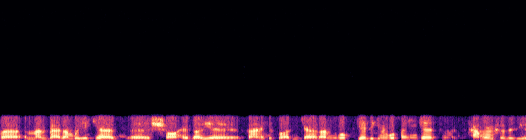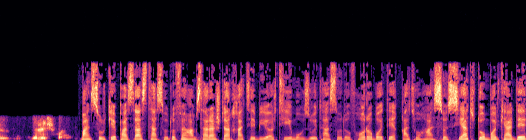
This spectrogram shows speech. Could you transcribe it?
و من بعدا با یکی از شاهدای صحنه که صحبت می‌کردم می‌گفت یه دیگه می‌گفتن اینکه تموم شده دیگه ولش کنید. منصور که پس از تصادف همسرش در خط بیارتی موضوع تصادف ها را با دقت و حساسیت دنبال کرده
